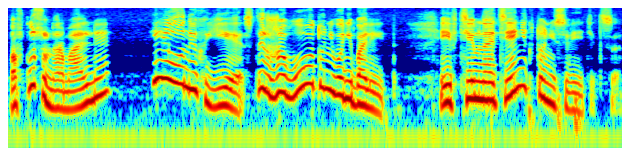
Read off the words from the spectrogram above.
По вкусу нормальные. И он их ест, и живот у него не болит, и в темноте никто не светится.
